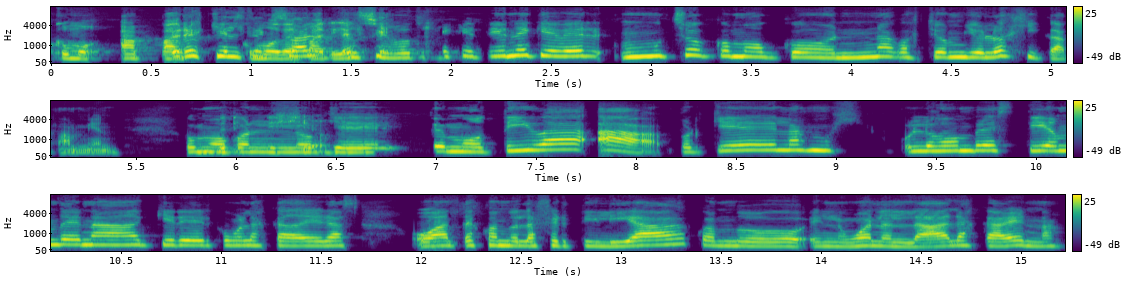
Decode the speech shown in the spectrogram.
como aparte, es que el como sexual, es, que, es, que tiene que ver mucho como con una cuestión biológica también, como con lo que te motiva a, ¿por qué las, los hombres tienden a querer como las caderas, o antes cuando la fertilidad, cuando, en, bueno, en la de las cavernas,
